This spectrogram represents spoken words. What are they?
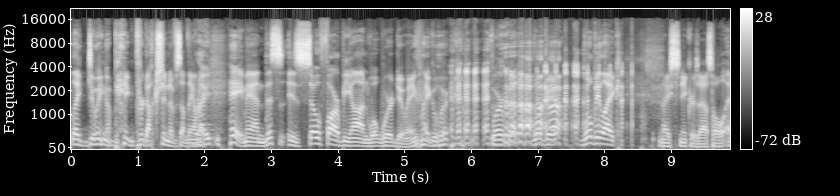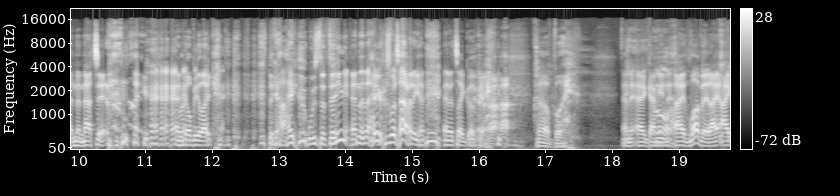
like doing a big production of something. I'm Right. like, hey, man, this is so far beyond what we're doing. Like, we're, we're we'll, be, we'll be like, nice sneakers, asshole. And then that's it. Like, and he'll be like, the guy was the thing. And then here's what's happening. And it's like, okay. Oh, boy. And I, I mean, Oh. I love it. I, I,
